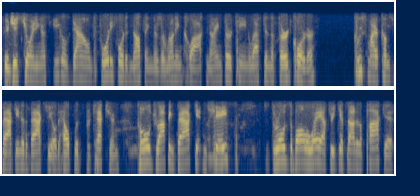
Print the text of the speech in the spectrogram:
If you're just joining us, Eagles down 44 to nothing. There's a running clock, 9:13 left in the third quarter. Klusmeyer comes back into the backfield to help with protection. Cole dropping back, getting chased, throws the ball away after he gets out of the pocket.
